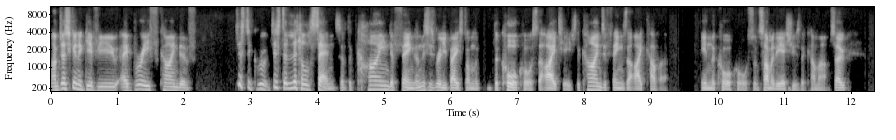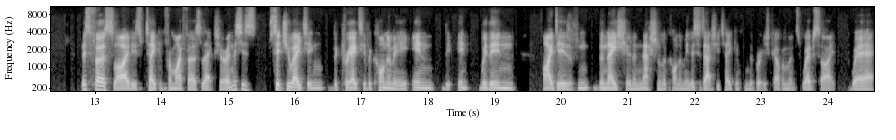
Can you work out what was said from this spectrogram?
I'm just going to give you a brief kind of just a just a little sense of the kind of things, and this is really based on the, the core course that I teach, the kinds of things that I cover in the core course and some of the issues that come up. So this first slide is taken from my first lecture, and this is situating the creative economy in, the, in within ideas of the nation and national economy. This is actually taken from the British government's website, where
